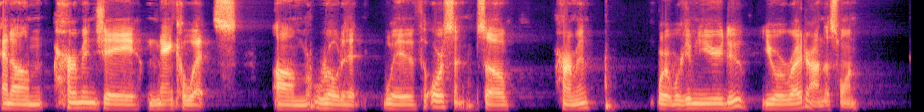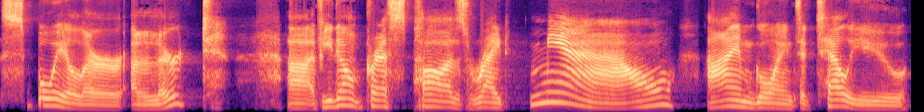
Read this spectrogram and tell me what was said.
And um, Herman J. Mankiewicz um, wrote it with Orson. So, Herman, we're, we're giving you your due. You were a writer on this one. Spoiler alert. Uh, if you don't press pause right meow, I'm going to tell you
